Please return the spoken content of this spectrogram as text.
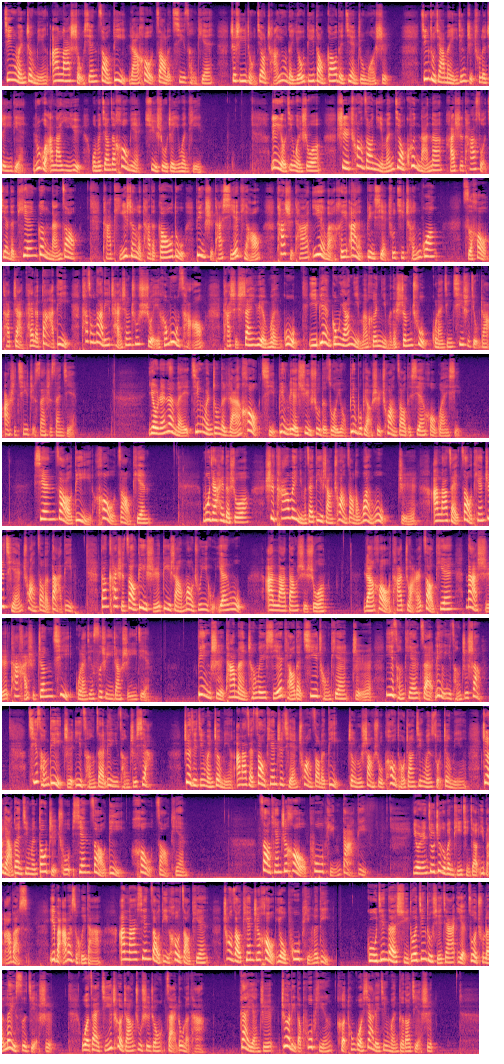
经文证明安拉首先造地，然后造了七层天。这是一种较常用的由低到高的建筑模式。经注家们已经指出了这一点。如果安拉抑郁，我们将在后面叙述这一问题。另有经文说：“是创造你们较困难呢，还是他所建的天更难造？他提升了他的高度，并使他协调；他使他夜晚黑暗，并显出其晨光。此后，他展开了大地，他从那里产生出水和牧草。他使山岳稳固，以便供养你们和你们的牲畜。”古兰经七十九章二十七至三十三节。有人认为经文中的“然后”起并列叙述的作用，并不表示创造的先后关系。先造地，后造天。穆加黑德说：“是他为你们在地上创造了万物，指安拉在造天之前创造了大地。当开始造地时，地上冒出一股烟雾。安拉当时说：‘然后他转而造天，那时他还是蒸汽。’古兰经四十一章十一节。”并使它们成为协调的七重天，指一层天在另一层之上；七层地指一层在另一层之下。这节经文证明，阿拉在造天之前创造了地，正如上述叩头章经文所证明。这两段经文都指出，先造地，后造天。造天之后铺平大地。有人就这个问题请教伊本阿巴斯，伊本阿巴斯回答：安拉先造地，后造天，创造天之后又铺平了地。古今的许多经注学家也做出了类似解释，我在极撤章注释中载录了它。概言之，这里的铺平可通过下列经文得到解释：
